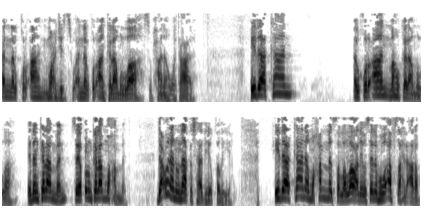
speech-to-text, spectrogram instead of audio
أن القرآن معجز وأن القرآن كلام الله سبحانه وتعالى. إذا كان القرآن ما هو كلام الله إذا كلام من؟ سيقولون كلام محمد. دعونا نناقش هذه القضية. إذا كان محمد صلى الله عليه وسلم هو أفصح العرب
